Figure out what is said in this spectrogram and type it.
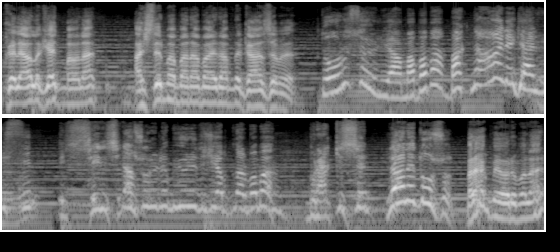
Ukalalık etme ulan. Açtırma bana bayramlık ağzımı. Doğru söylüyor ama baba. Bak ne hale gelmişsin. E, seni silah soruyla bir yönetici yaptılar baba. Bırak gitsin. Lanet olsun. Bırakmıyorum ulan.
